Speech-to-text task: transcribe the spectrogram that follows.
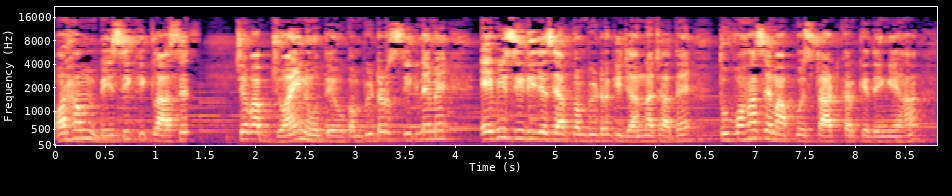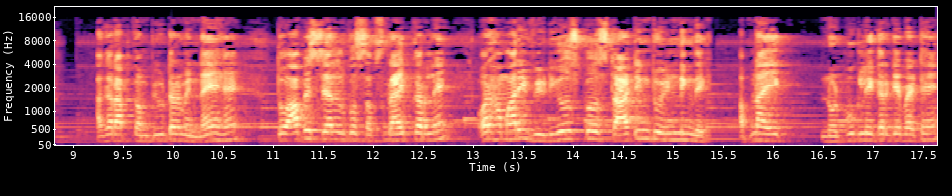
और हम बेसिक की क्लासेस जब आप ज्वाइन होते हो कंप्यूटर सीखने में एबीसीडी जैसे आप कंप्यूटर की जानना चाहते हैं तो वहाँ से हम आपको स्टार्ट करके देंगे यहाँ अगर आप कंप्यूटर में नए हैं तो आप इस चैनल को सब्सक्राइब कर लें और हमारी वीडियोस को स्टार्टिंग टू एंडिंग देखें। अपना एक नोटबुक लेकर के बैठे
